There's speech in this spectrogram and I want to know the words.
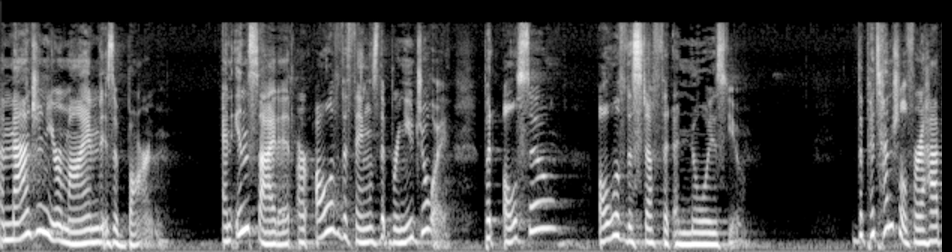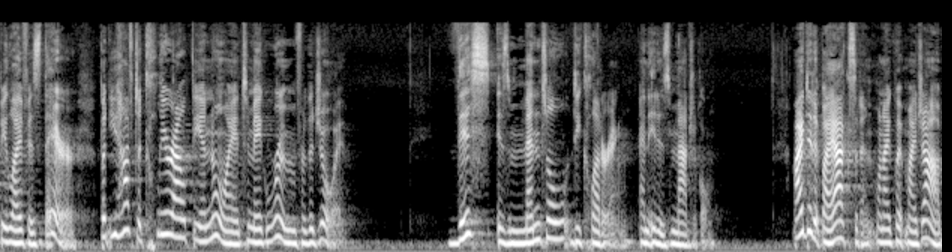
Imagine your mind is a barn, and inside it are all of the things that bring you joy, but also all of the stuff that annoys you. The potential for a happy life is there, but you have to clear out the annoy to make room for the joy. This is mental decluttering, and it is magical. I did it by accident when I quit my job,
